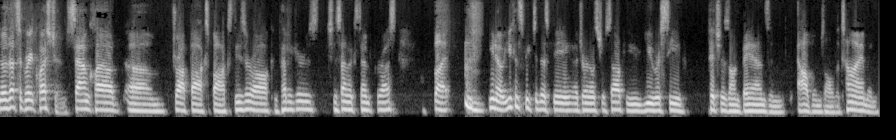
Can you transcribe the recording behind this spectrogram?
no, that's a great question. SoundCloud, um, Dropbox, Box, these are all competitors to some extent for us. But you know, you can speak to this being a journalist yourself. You you receive pitches on bands and albums all the time, and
